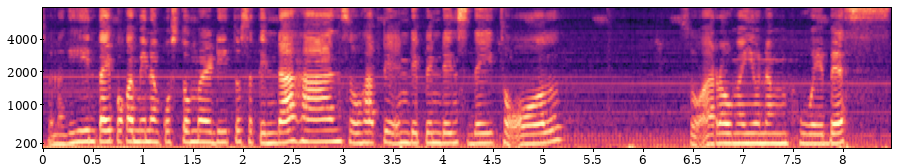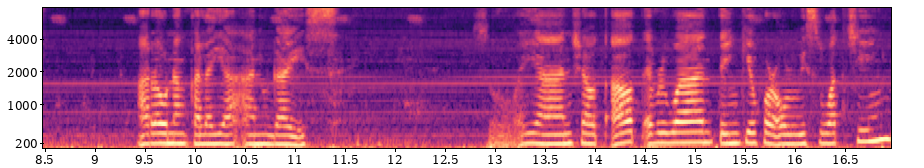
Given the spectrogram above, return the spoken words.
So, naghihintay po kami ng customer dito sa tindahan. So, happy Independence Day to all. So, araw ngayon ng Huwebes. Araw ng kalayaan, guys. So, ayan. Shout out, everyone. Thank you for always watching.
